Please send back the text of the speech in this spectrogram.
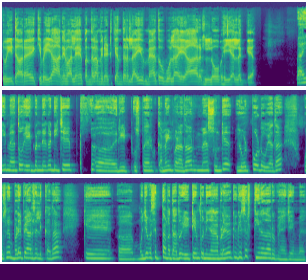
ट्वीट आ रहा है कि भैया आने वाले हैं पंद्रह मिनट के अंदर लाइव मैं तो बोला यार लो भैया लग गया। भाई मैं तो एक बंदे का नीचे रीड उस पर कमेंट पढ़ा था और मैं सुन के लोटपोट हो गया था। उसने बड़े प्यार से लिखा था कि मुझे बस इतना बता दो एटीएम तो नहीं जाना पड़ेगा क्योंकि सिर्फ़ तीन हज़ार रुपए हैं जेब में।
